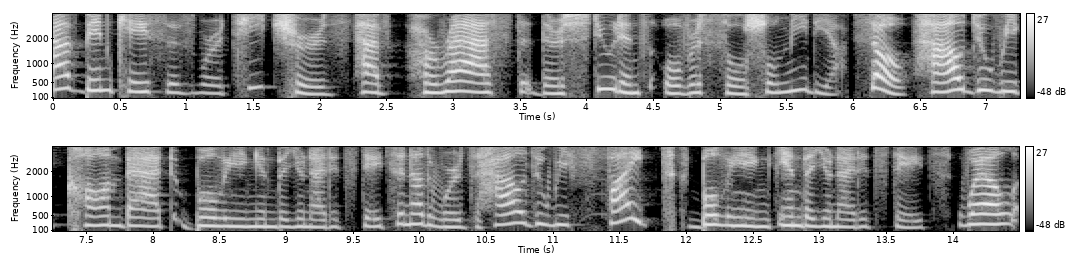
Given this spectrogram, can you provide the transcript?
have been cases where teachers have harassed their students over social media. So, how do we combat bullying in the United States? In other words, how do we fight bullying in the United States? Well,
